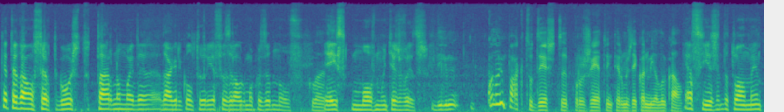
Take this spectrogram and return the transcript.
que até dá um certo gosto estar no meio da, da agricultura e a fazer alguma coisa de novo. Claro. É isso que me move muitas vezes. Diga-me, qual é o impacto deste projeto em termos da economia local? É assim, a gente atualmente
